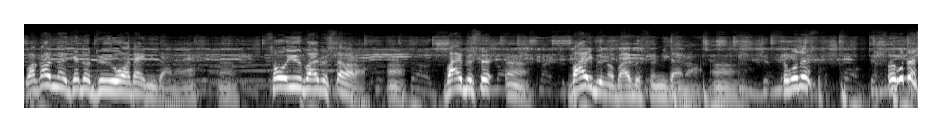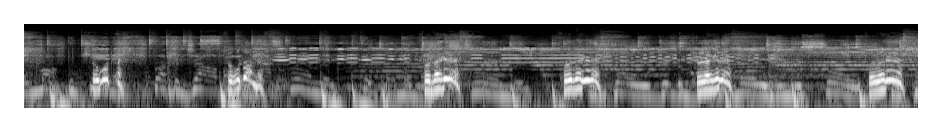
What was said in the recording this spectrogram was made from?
うん。わかんないけど do or die みたいなね。うん。そういうバイブスだから。うん。バイブス。うん。バイブのバイブスみたいな。うん。そことです。そういうことです。そういうことです。そういうことなんです。それだけです。それだけです。それだけです。それだけです。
